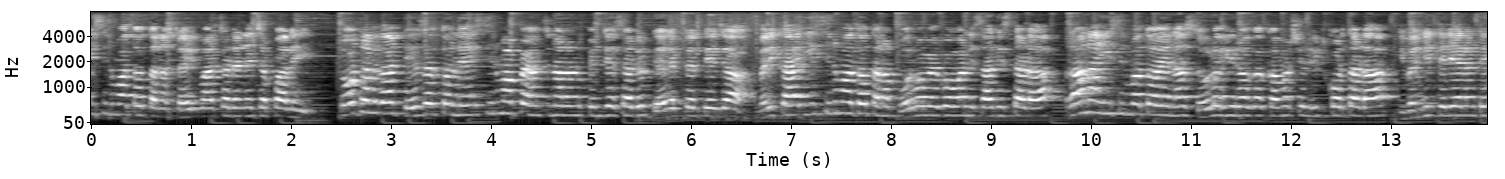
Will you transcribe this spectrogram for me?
ఈ సినిమాతో తన స్టైల్ మార్చాడనే చెప్పాలి. టోటల్గా టేజర్ తోనే సినిమాపై అంచనాలను పెంచేశాడు డైరెక్టర్ తేజ. మరిక ఈ సినిమాతో తన పూర్వ వైభవాన్ని సాధిస్తాడా? రానా ఈ సినిమాతో ఆయన సోలో హీరోగా కమర్షియల్ హిట్ కొడతాడా? ఇవన్నీ తెలియాలంటే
